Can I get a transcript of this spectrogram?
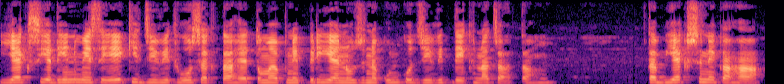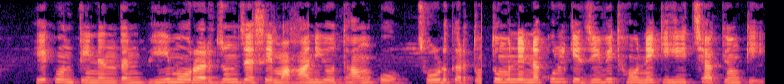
यक्ष, यदि इनमें से एक ही जीवित हो सकता है तो मैं अपने प्रिय अनुज नकुल को जीवित देखना चाहता हूँ। तब यक्ष ने कहा हे कुंती नंदन भीम और अर्जुन जैसे महान योद्धाओं को छोड़कर तुम, तुमने नकुल के जीवित होने की ही इच्छा क्यों की?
